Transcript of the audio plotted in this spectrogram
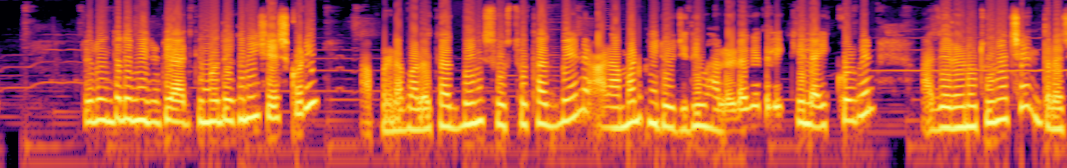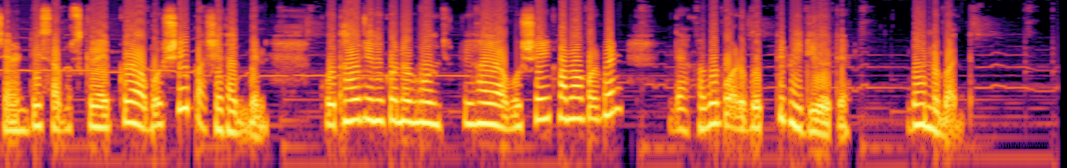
চলুন তাহলে ভিডিওটি আজকের মধ্যে এখানেই শেষ করি। আপনারা ভালো থাকবেন, সুস্থ থাকবেন, আর আমার ভিডিও যদি ভালো লাগে তাহলে একটি লাইক করবেন, আর যারা নতুন আছেন, তারা চ্যানেলটি সাবস্ক্রাইব করে অবশ্যই পাশে থাকবেন। কোথাও যদি কোনো ভুল ত্রুটি হয়, অবশ্যই ক্ষমা করবেন। দেখাবে পরবর্তী ভিডিওতে ধন্যবাদ।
